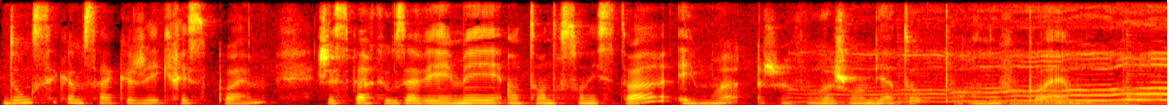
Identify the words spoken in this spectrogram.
Donc c'est comme ça que j'ai écrit ce poème. J'espère que vous avez aimé entendre son histoire et moi je vous rejoins bientôt pour un nouveau poème.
